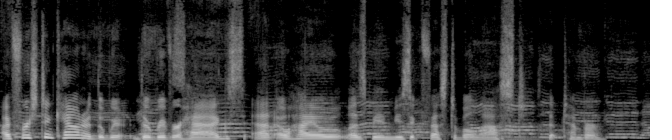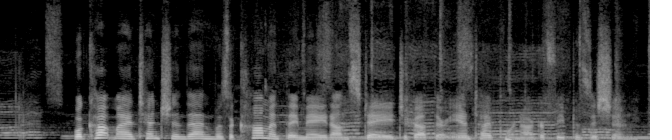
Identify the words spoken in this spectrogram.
I first encountered the, the River Hags at Ohio Lesbian Music Festival last September. What caught my attention then was a comment they made on stage about their anti pornography position.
